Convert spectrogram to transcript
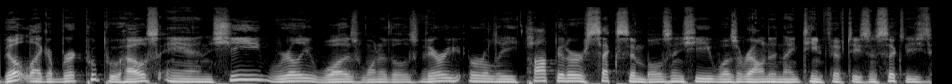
built like a brick poo poo house, and she really was one of those very early popular sex symbols, and she was around in the 1950s and 60s.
